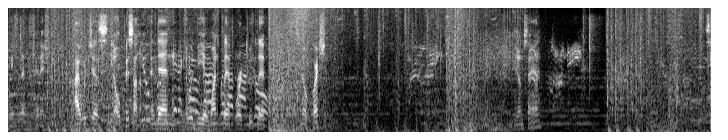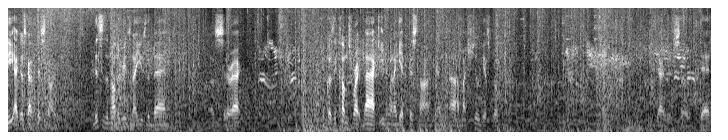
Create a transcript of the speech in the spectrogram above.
To wait for that to finish. I would just, you know, piss on them and then it would be a one clip or two clip, no question. You know what I'm saying? See, I just got pissed on. This is another reason I use the ban of Sitorak. Because it comes right back even when I get pissed on and uh, my shield gets broken. You guys are so dead.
